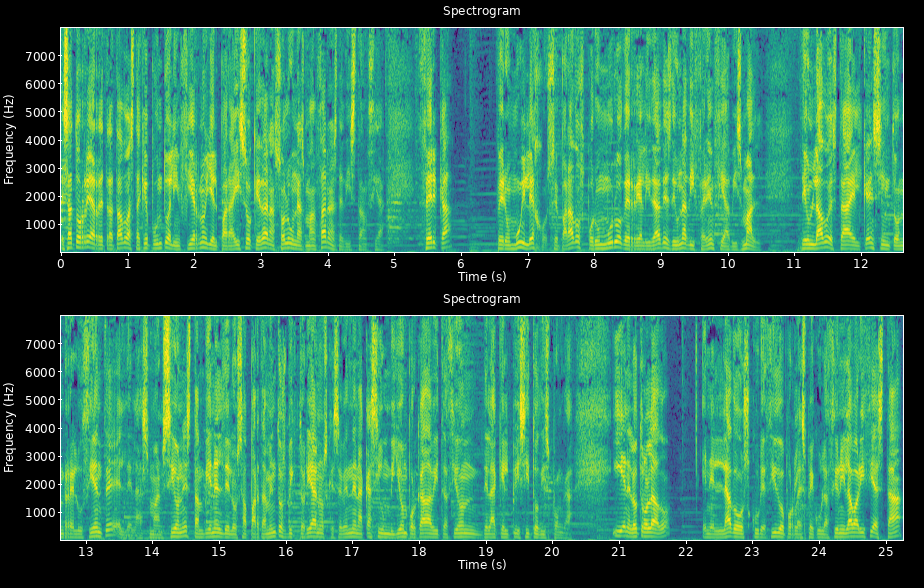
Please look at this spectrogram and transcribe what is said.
Esa torre ha retratado hasta qué punto el infierno y el paraíso quedan a solo unas manzanas de distancia. Cerca, pero muy lejos, separados por un muro de realidades de una diferencia abismal. De un lado está el Kensington reluciente, el de las mansiones, también el de los apartamentos victorianos que se venden a casi un millón por cada habitación de la que el pisito disponga. Y en el otro lado, en el lado oscurecido por la especulación y la avaricia, está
